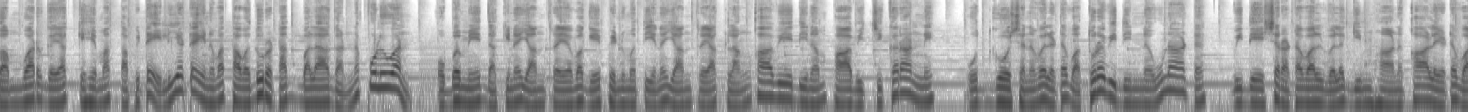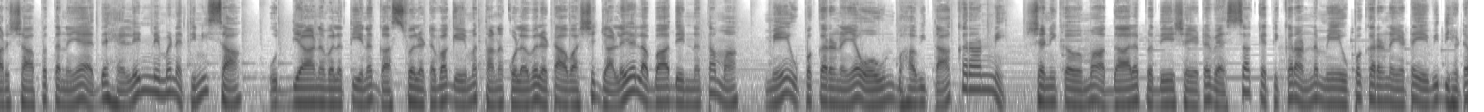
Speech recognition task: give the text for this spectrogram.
ගම්වර්ගයක් එහෙමත් අපිට එලියට එනවා තවදුරටත් බලාගන්න පුළුවන්. ඔබ මේ දකින යන්ත්‍රය වගේ පෙනුම තියෙන යන්ත්‍රයක් ලංකාවේදී නම් පාවිච්චි කරන්නේ උද්ඝෝෂණවලට වතුර විදින්න වනාට විදේශ රටවල් වල ගිම්හාන කාලයට වර්ෂාපතනය ඇද හැලෙන්නෙම නැති නිසා උද්‍යානවල තියෙන ගස්වලට වගේම තනකොළවලට අවශ්‍ය ජලය ලබා දෙන්න තමා මේ උපකරණය ඔවුන් භාවිතා කරන්නේ. ෂනිකවම අදාළ ප්‍රදේශයට වැස්සක් ඇති කරන්න මේ උපකරණයට එවිදිහට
